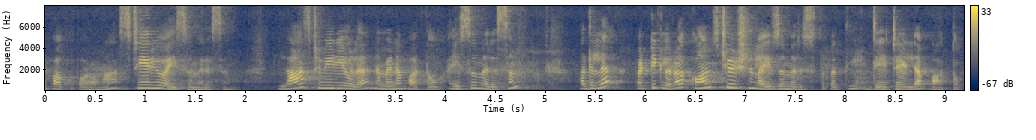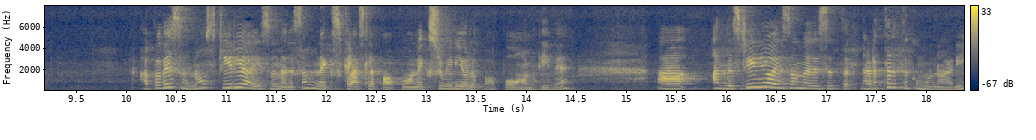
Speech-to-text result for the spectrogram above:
என்ன பார்க்க போகிறோன்னா ஸ்டீரியோ ஐசோமெரிசம் லாஸ்ட் வீடியோவில் நம்ம என்ன பார்த்தோம்? ஐசோமெரிசம் அதில் பர்டிகுலராக கான்ஸ்டியூஷனல் ஐசோமெரிசத்தை பற்றி டீட்டெயில்டாக பார்த்தோம். அப்போவே சொன்னோம் ஸ்டீரியோ ஐசோமெரிசம் நெக்ஸ்ட் கிளாஸில் பார்ப்போம் நெக்ஸ்ட் வீடியோவில் பார்ப்போம் அப்படின்னு. அந்த ஸ்டீரியோ ஐசோமெரிசத்தை நடத்துறதுக்கு முன்னாடி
